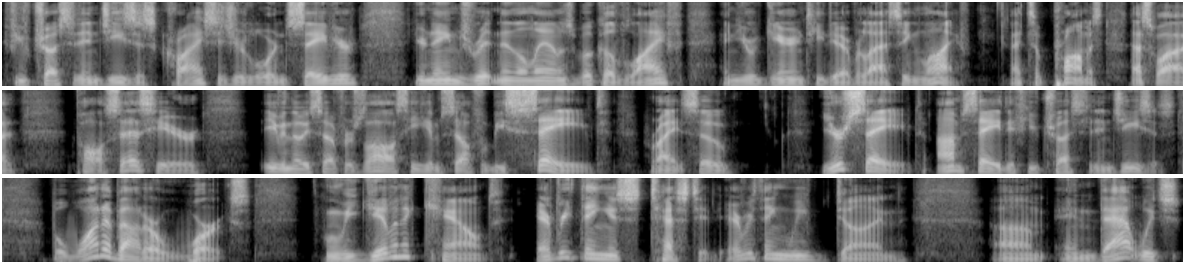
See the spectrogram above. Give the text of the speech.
If you've trusted in Jesus Christ as your Lord and Savior, your name's written in the Lamb's book of life and you're guaranteed everlasting life. That's a promise. That's why Paul says here, even though he suffers loss, he himself will be saved, right? So you're saved. I'm saved if you trusted in Jesus. But what about our works? When we give an account, everything is tested, everything we've done um, and that which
